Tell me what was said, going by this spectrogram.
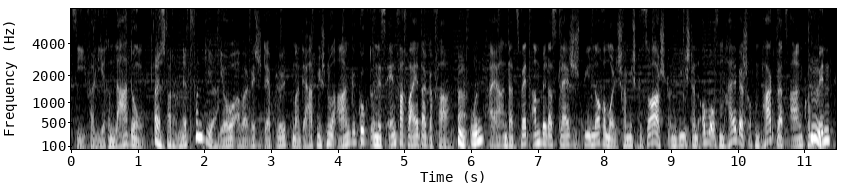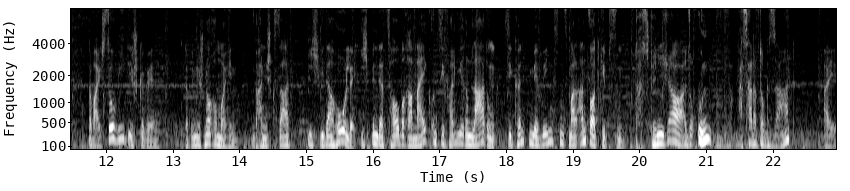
Sie verlieren Ladung. Das war doch nett von dir. Jo, aber weißt du, der Blödmann, der hat mich nur angeguckt und ist einfach weitergefahren. Ah, und? Ah ja, an der Zwettampel das gleiche Spiel noch einmal. Ich habe mich gesorgt. Und wie ich dann oben auf dem Halberg auf dem Parkplatz angekommen bin, da war ich so widig gewesen. Da bin ich noch einmal hin. Und da habe ich gesagt, ich wiederhole, ich bin der Zauberer Mike und Sie verlieren Ladung. Sie könnten mir wenigstens mal Antwort gibsen. Das finde ich auch. Also, und, was hat er doch gesagt? Ei,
